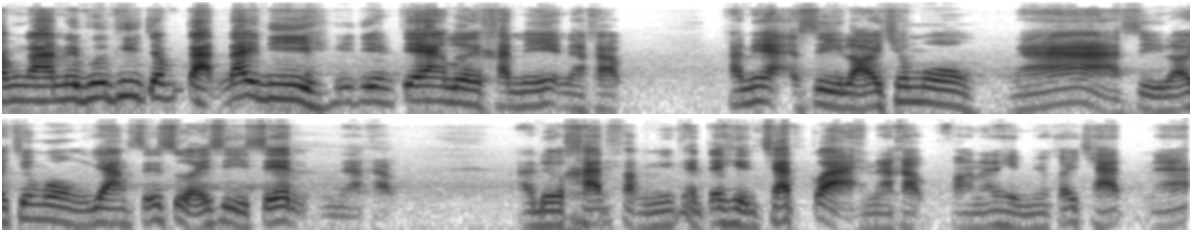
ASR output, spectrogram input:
ทำงานในพื้นที่จำกัดได้ดีพี่เจมแจ้งเลยคันนี้นะครับคันเนี้ย400 ชั่วโมงนะ400 ชั่วโมงยางสวยๆ4เส้นนะครับ เดี๋ยวคัดฝั่งนี้กันจะเห็นชัดกว่านะครับฝั่งนั้นเห็นไม่ค่อยชัดนะ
